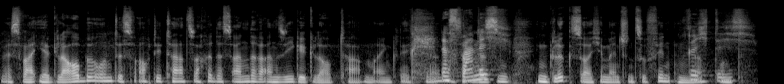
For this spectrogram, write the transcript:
Es war ihr Glaube und es war auch die Tatsache, dass andere an sie geglaubt haben eigentlich. Ne? Das, das war nicht das ein, ein, Glück, solche Menschen zu finden. Ne? Richtig.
